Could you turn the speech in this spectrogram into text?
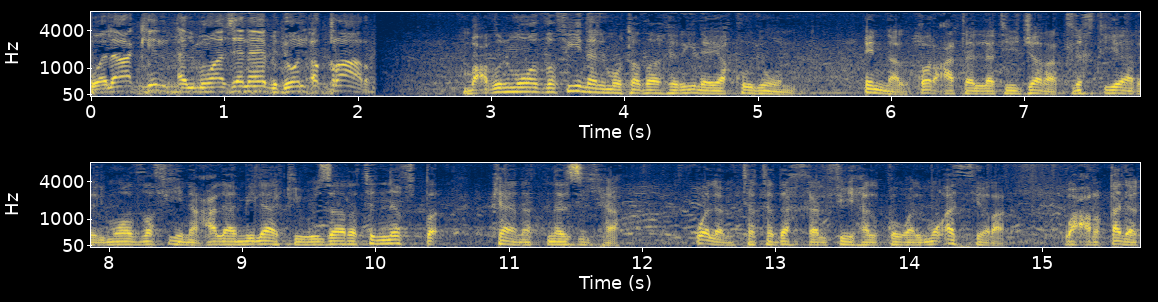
ولكن الموازنة بدون إقرار. بعض الموظفين المتظاهرين يقولون إن القرعة التي جرت لاختيار الموظفين على ملاك وزارة النفط كانت نزيهة. ولم تتدخل فيها القوى المؤثرة وعرقلة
